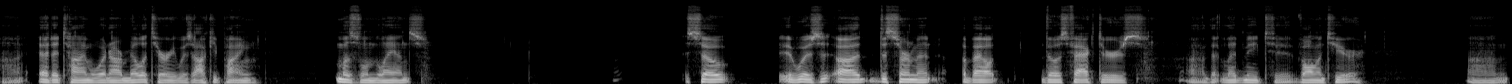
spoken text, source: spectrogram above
uh, at a time when our military was occupying Muslim lands. So it was uh, discernment about those factors uh, that led me to volunteer. Um,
